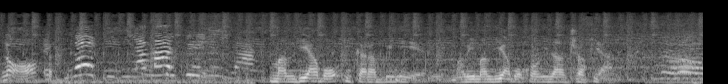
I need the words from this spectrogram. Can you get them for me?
No? Mettiti la mascherina! Mandiamo i carabinieri, ma li mandiamo con i lanciafiamme. La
